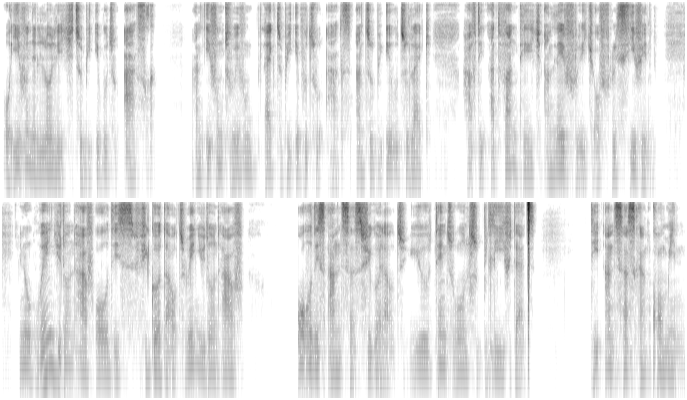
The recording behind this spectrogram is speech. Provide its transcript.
or even the knowledge to be able to ask and even to even like to be able to ask and to be able to like have the advantage and leverage of receiving you know when you don't have all this figured out when you don't have all these answers figured out you tend to want to believe that the answers can come in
